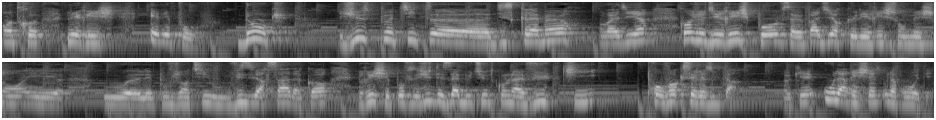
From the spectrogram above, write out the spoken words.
entre les riches et les pauvres. Donc, juste petite euh, disclaimer, on va dire. Quand je dis riche, pauvre, ça ne veut pas dire que les riches sont méchants et euh, ou euh, les pauvres gentils ou vice versa, d'accord? Riche et pauvre, c'est juste des habitudes qu'on a vues qui provoquent ces résultats. ok? Ou la richesse ou la pauvreté.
